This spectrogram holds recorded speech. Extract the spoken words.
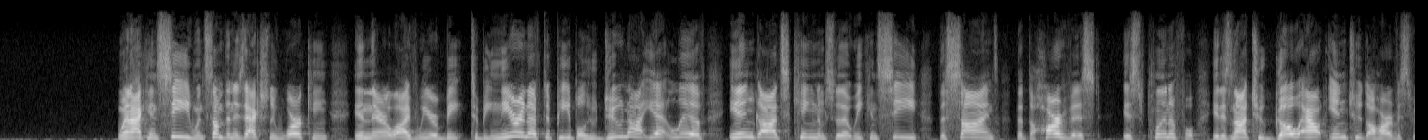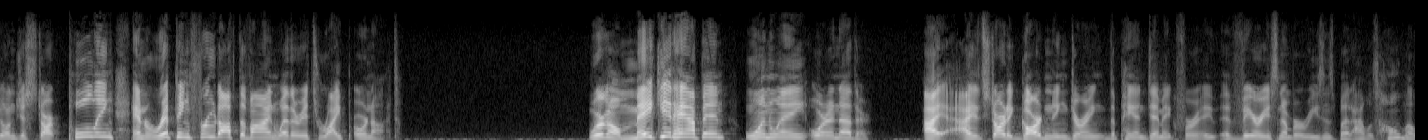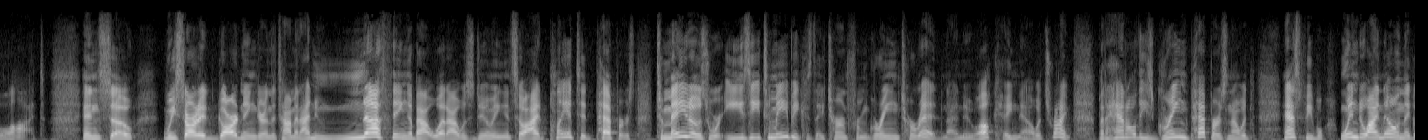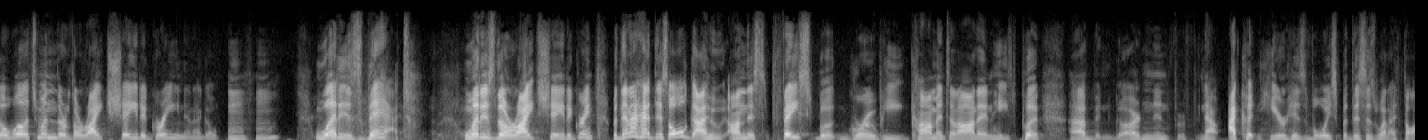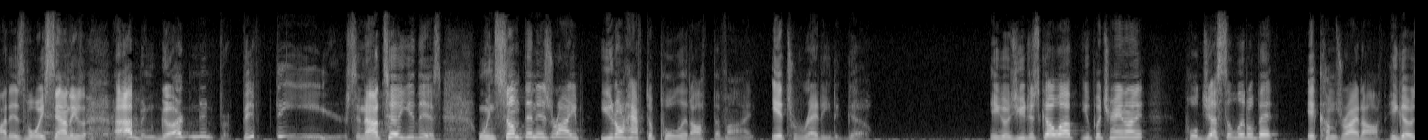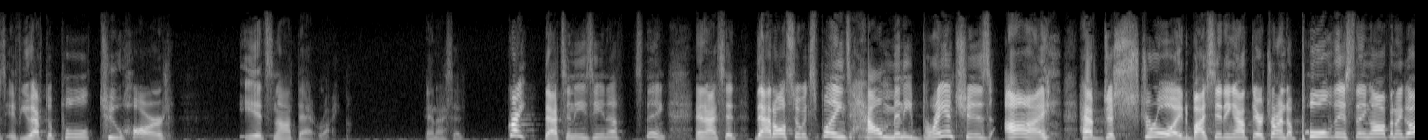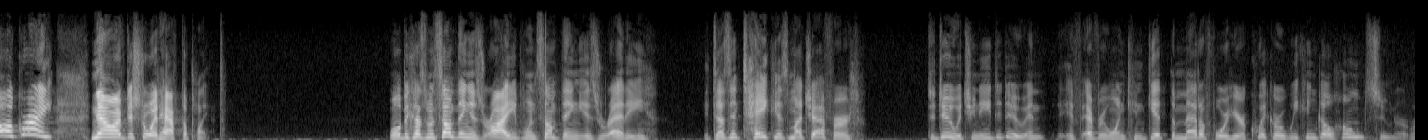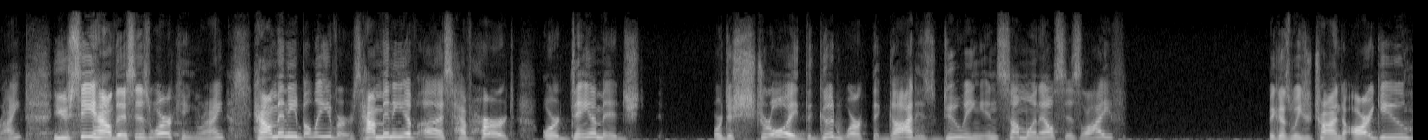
when I can see when something is actually working in their life. We are be, to be near enough to people who do not yet live in God's kingdom so that we can see the signs that the harvest is plentiful. It is not to go out into the harvest field and just start pulling and ripping fruit off the vine, whether it's ripe or not. We're going to make it happen one way or another. I, I had started gardening during the pandemic for a, a, various number of reasons, but I was home a lot. And so we started gardening during the time, and I knew nothing about what I was doing. And so I had planted peppers. Tomatoes were easy to me because they turned from green to red. And I knew, okay, now it's ripe. But I had all these green peppers, and I would ask people, when do I know? And they go, well, it's when they're the right shade of green. And I go, mm hmm. What is that? What is the right shade of green. But then I had this old guy who, on this Facebook group, he commented on it and he's put, I've been gardening for. Now, I couldn't hear his voice, but this is what I thought his voice sounded. He was like, I've been gardening for 50 years. And I'll tell you this when something is ripe, you don't have to pull it off the vine, it's ready to go. He goes, You just go up, you put your hand on it, pull just a little bit, it comes right off. He goes, If you have to pull too hard, it's not that ripe. And I said, Great, that's an easy enough thing. And I said, that also explains how many branches I have destroyed by sitting out there trying to pull this thing off. And I go, oh, great, now I've destroyed half the plant. Well, because when something is ripe, when something is ready, it doesn't take as much effort to do what you need to do. And if everyone can get the metaphor here quicker, we can go home sooner, right? You see how this is working, right? How many believers, how many of us have hurt or damaged or destroyed the good work that God is doing in someone else's life because we're trying to argue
